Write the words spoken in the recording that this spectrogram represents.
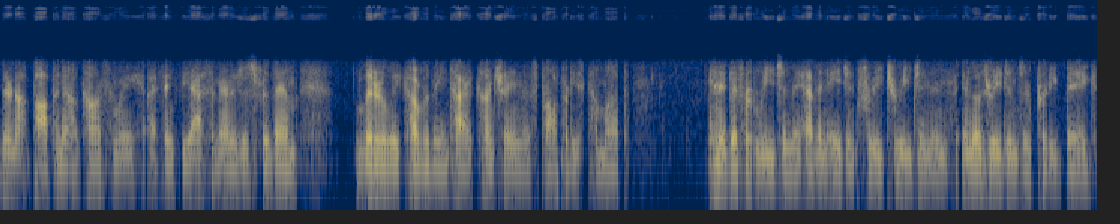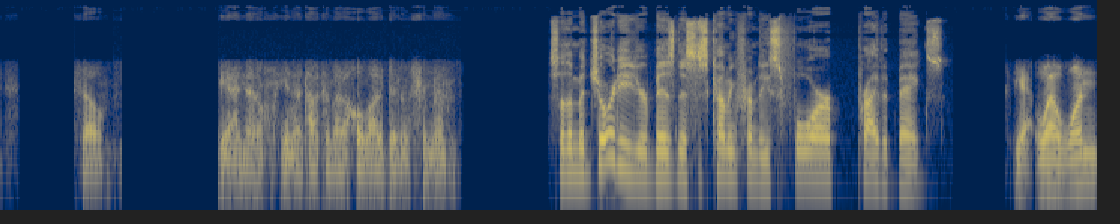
they're not popping out constantly. I think the asset managers for them literally cover the entire country, and as properties come up in a different region, they have an agent for each region, and, and those regions are pretty big. So, yeah, no, you're not talking about a whole lot of business from them. So the majority of your business is coming from these four private banks. Yeah, well, one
